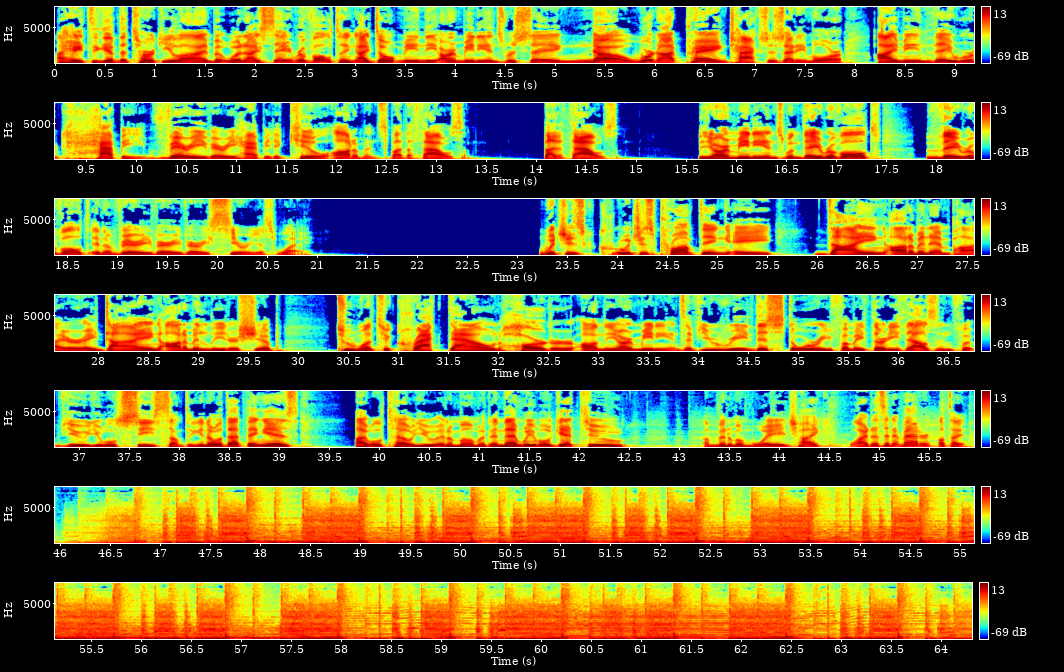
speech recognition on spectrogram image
I hate to give the Turkey line, but when I say revolting, I don't mean the Armenians were saying, no, we're not paying taxes anymore. I mean, they were happy, very, very happy to kill Ottomans by the thousand. By the thousand. The Armenians, when they revolt, they revolt in a very, very, very serious way. Which is which is prompting a dying Ottoman Empire, a dying Ottoman leadership to want to crack down harder on the Armenians. If you read this story from a 30,000 foot view, you will see something. You know what that thing is? I will tell you in a moment. And then we will get to A minimum wage hike? Why doesn't it matter? I'll tell you.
